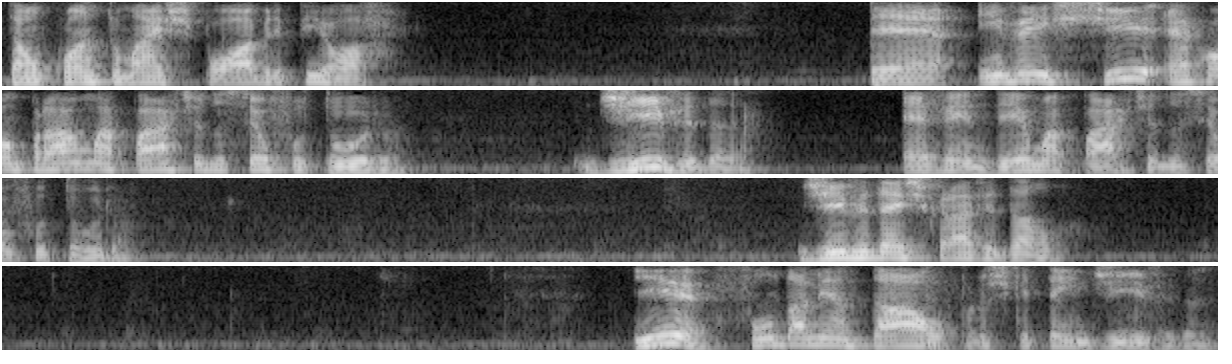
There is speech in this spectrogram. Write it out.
Então, quanto mais pobre, pior. É, investir é comprar uma parte do seu futuro. Dívida é vender uma parte do seu futuro. Dívida é escravidão. E fundamental para os que têm dívida:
